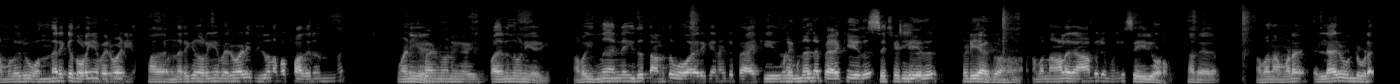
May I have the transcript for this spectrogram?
നമ്മളൊരു ഒന്നരയ്ക്ക് തുടങ്ങിയ പരിപാടിയാണ് അതെ. ഒന്നരയ്ക്ക് തുടങ്ങിയ പരിപാടി തീർന്നപ്പോൾ പതിനൊന്ന് മണി കഴിഞ്ഞു. മണി കഴിഞ്ഞു. പതിനൊന്ന് മണി കഴിഞ്ഞു. അപ്പോൾ ഇന്ന് തന്നെ ഇത് തണുത്ത് പോകാതിരിക്കാനായിട്ട് പാക്ക് ചെയ്ത് ഇന്ന് തന്നെ പാക്ക് ചെയ്ത് സെറ്റ് ചെയ്ത് റെഡിയാക്കുകയാണ് അപ്പോൾ നാളെ രാവിലെ മുതൽ സെയിൽ തുടങ്ങും. അതെ അതെ. അപ്പോൾ നമ്മുടെ എല്ലാവരും ഉണ്ട് ഇവിടെ.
